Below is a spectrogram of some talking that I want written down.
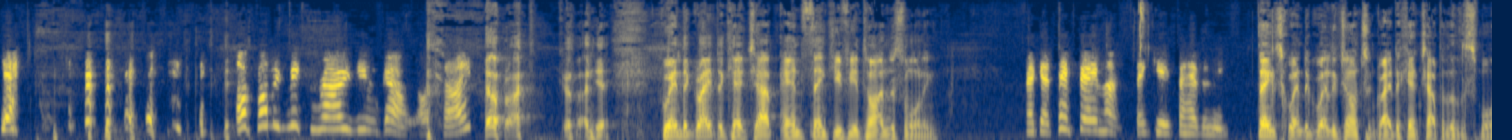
Yeah. I'll probably Mick and Rosie will go, I'd say. All right. Good on you. Gwenda, great to catch up, and thank you for your time this morning. Okay, thanks very much. Thank you for having me. Thanks, Gwenda. Gwenda Johnson, great to catch up with her this morning.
